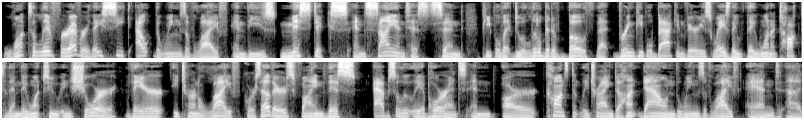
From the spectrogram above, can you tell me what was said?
want to live forever. They seek out the wings of life and these mystics and scientists and people that do a little bit of both that bring people back in various ways. They, they want to talk to them. They want to ensure their eternal life. Of course, others find this absolutely abhorrent and are constantly trying to hunt down the wings of life and uh,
